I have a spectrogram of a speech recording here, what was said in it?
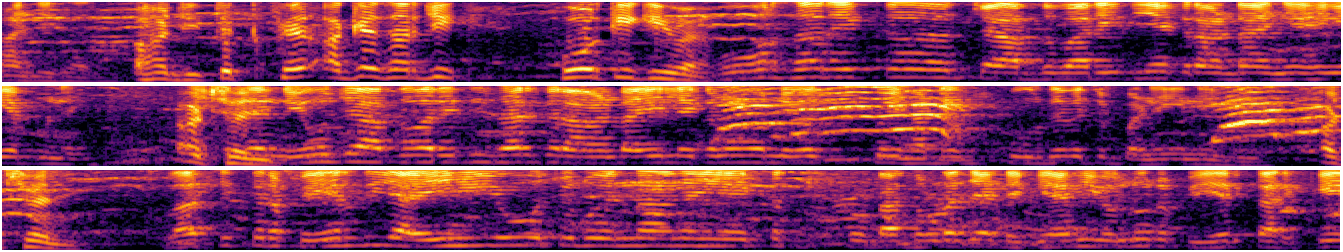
ਹਾਂਜੀ ਸਰ। ਹਾਂਜੀ ਤੇ ਫਿਰ ਅੱਗੇ ਸਰ ਜੀ ਹੋਰ ਕੀ ਕੀ ਹੋਇਆ? ਹੋਰ ਸਰ ਇੱਕ ਚਾਰ ਦੀਵਾਰੀ ਦੀਆਂ ਗ੍ਰਾਂਟ ਆਈਆਂ ਸੀ ਆਪਣੇ। ਅੱਛਾ ਜੀ। ਨਿਊ ਚਾਰ ਦੀਵਾਰੀ ਦੀ ਸਰ ਗ੍ਰਾਂਟ ਆਈ ਲੇਕਿਨ ਉਹ ਨਿਊ ਕੋਈ ਸਾਡੇ ਸਕੂਲ ਦੇ ਵਿੱਚ ਬਣੀ ਨਹੀਂ ਗੀ ਅੱਛਾ ਜੀ। ਬਸ ਇੱਕ ਰਿਪੇਅਰ ਦੀ ਆਈ ਸੀ ਉਹ ਚਲੋ ਇਹਨਾਂ ਨੇ ਇੱਕ ਟੋਟਾ ਥੋੜਾ ਜਿਹਾ ਡਿੱਗਿਆ ਸੀ ਉਹਨੂੰ ਰਿਪੇਅਰ ਕਰਕੇ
